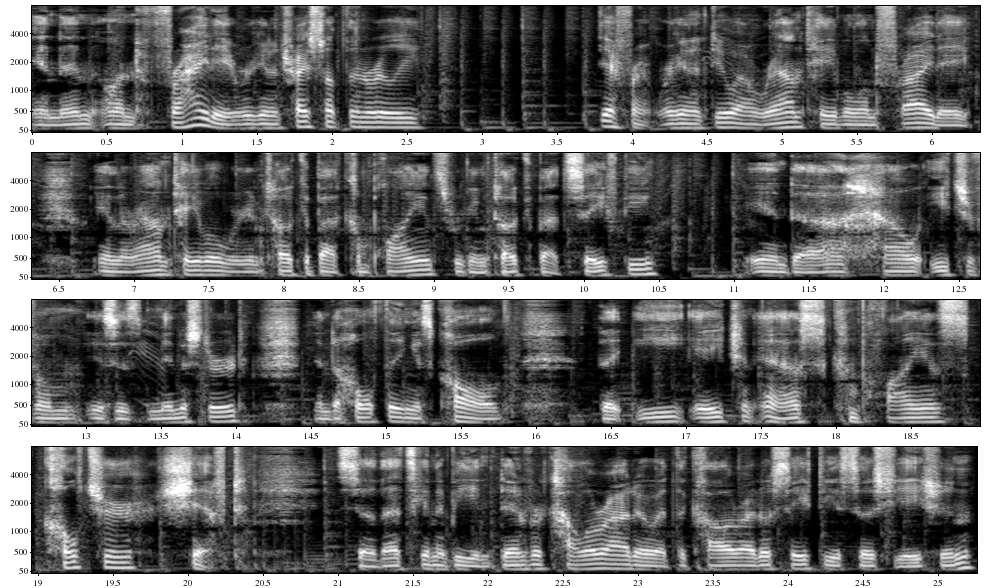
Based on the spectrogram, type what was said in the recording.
And then on friday we're going to try something really different. We're going to do a roundtable on friday. In the roundtable we're going to talk about compliance we're going to talk about safety and uh, how each of them is administered. And the whole thing is called the EH&S compliance culture shift. So that's going to be in Denver, Colorado at the Colorado Safety Association.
